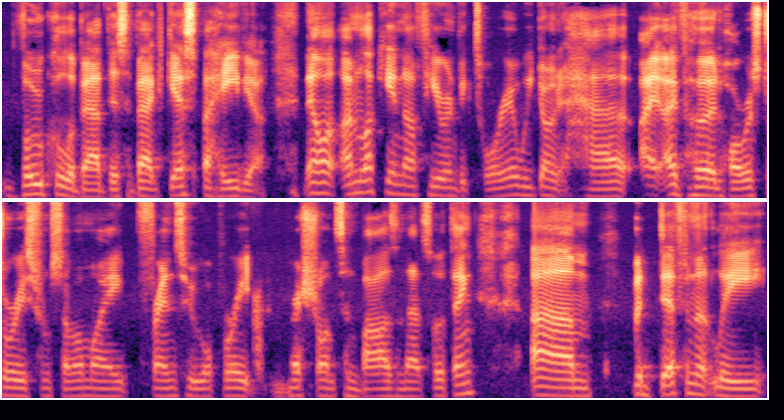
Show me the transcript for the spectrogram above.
vocal about this about guest behavior. Now, I'm lucky enough here in Victoria, we don't have. I, have heard horror stories from some of my friends who operate restaurants and bars and that sort of thing. Um, but definitely,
